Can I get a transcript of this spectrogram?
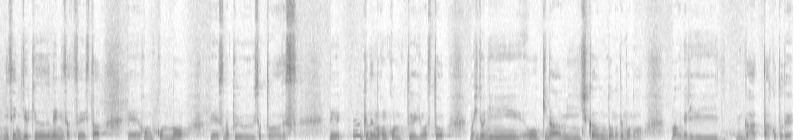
2019年に撮影した、えー、香港の、えー、スナップショットです。で去年の香港といいますと、まあ、非常に大きな民主化運動のデモの、まあ、うねりがあったことで、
